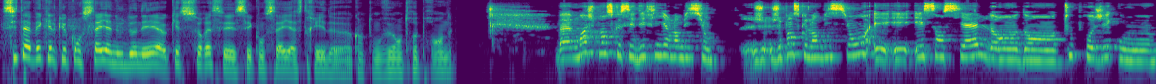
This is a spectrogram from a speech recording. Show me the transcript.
Si tu avais quelques conseils à nous donner, euh, quels seraient ces, ces, conseils, Astrid, euh, quand on veut entreprendre? Bah, moi, je pense que c'est définir l'ambition. Je, je, pense que l'ambition est, est, essentielle dans, dans tout projet qu'on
